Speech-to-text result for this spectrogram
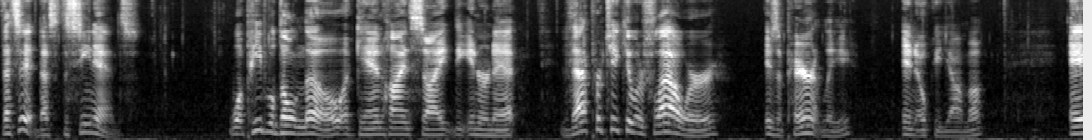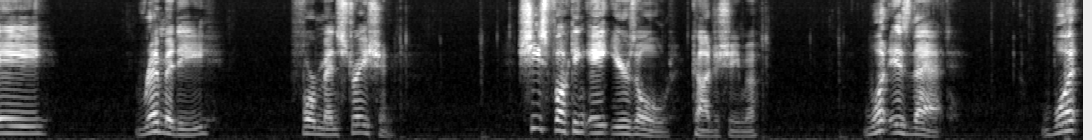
That's it. That's the scene ends. What people don't know, again, hindsight, the internet, that particular flower is apparently in Okayama a remedy for menstruation. She's fucking eight years old, Kajishima. What is that? What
